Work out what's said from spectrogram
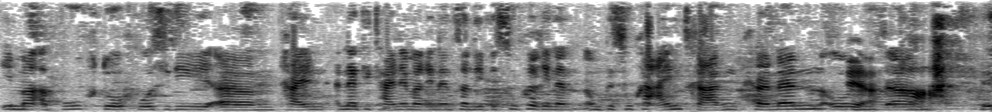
immer ein Buch durch, wo sie die, ähm, Teil, nicht die Teilnehmerinnen, sondern die Besucherinnen und Besucher eintragen können. Und ja. ähm,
